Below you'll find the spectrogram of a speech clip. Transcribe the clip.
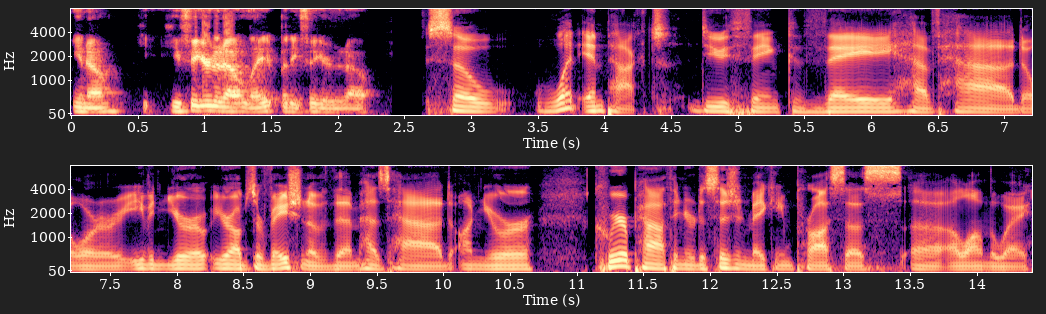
you know, he, he figured it out late, but he figured it out. So, what impact do you think they have had, or even your your observation of them has had on your career path and your decision making process uh, along the way?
